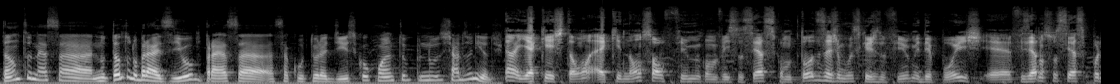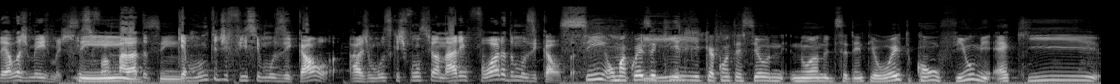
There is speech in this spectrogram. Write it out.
tanto nessa, no, tanto no Brasil para essa, essa cultura disco quanto nos Estados Unidos. Não, e a questão é que não só o filme como fez sucesso, como todas as músicas do filme depois é, fizeram sucesso por elas mesmas. Sim, Isso foi uma parada sim. que é muito difícil musical as músicas funcionarem fora do musical. Sabe? Sim, uma coisa E que, que aconteceu no ano de 78 com o filme é que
